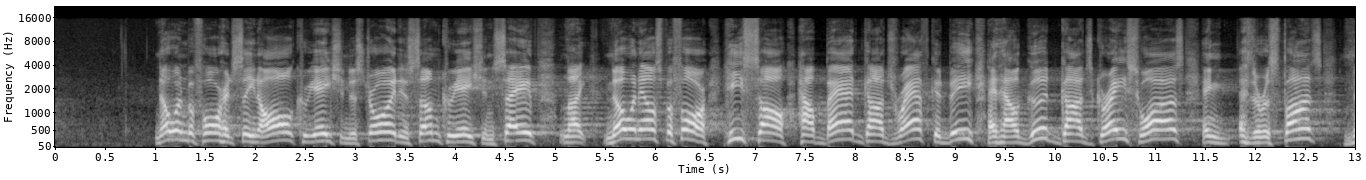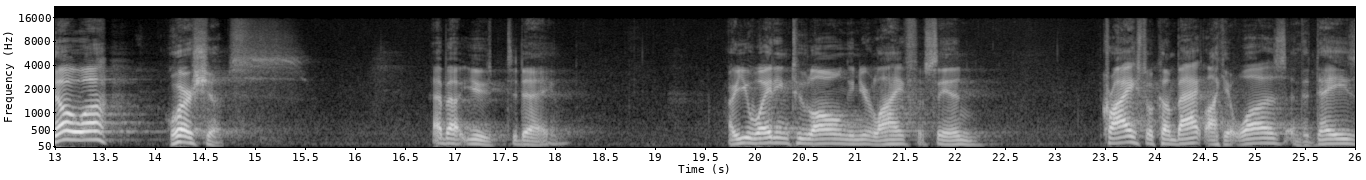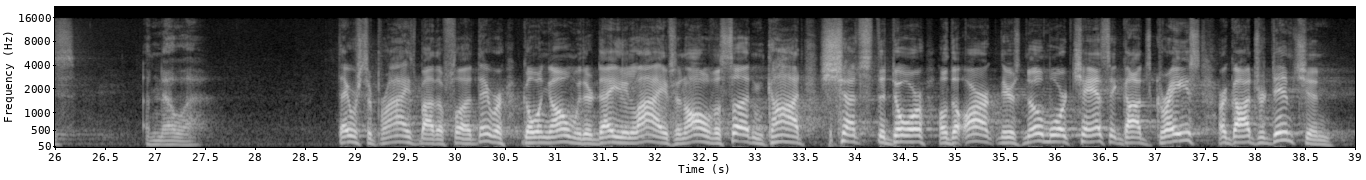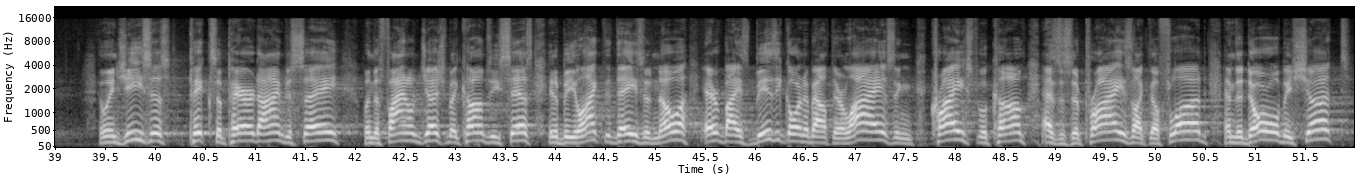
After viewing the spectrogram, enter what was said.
No one before had seen all creation destroyed and some creation saved. Like no one else before, he saw how bad God's wrath could be and how good God's grace was. And as a response, Noah worships. How about you today? Are you waiting too long in your life of sin? Christ will come back like it was in the days of Noah. They were surprised by the flood. They were going on with their daily lives, and all of a sudden, God shuts the door of the ark. There's no more chance at God's grace or God's redemption. And when Jesus picks a paradigm to say, when the final judgment comes, he says it'll be like the days of Noah. Everybody's busy going about their lives, and Christ will come as a surprise, like the flood, and the door will be shut,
